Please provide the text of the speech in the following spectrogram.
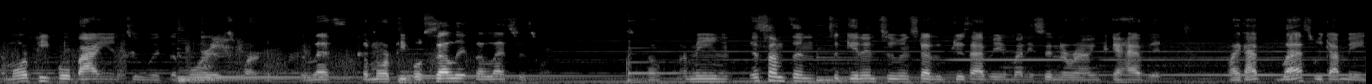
The more people buy into it, the more it's worth. The less, the more people sell it, the less it's worth. So, I mean, it's something to get into instead of just having your money sitting around. You can have it. Like I last week, I made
